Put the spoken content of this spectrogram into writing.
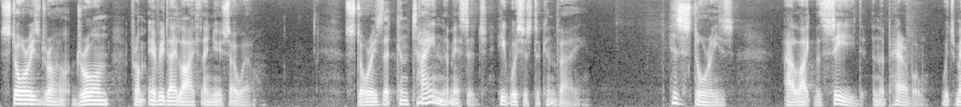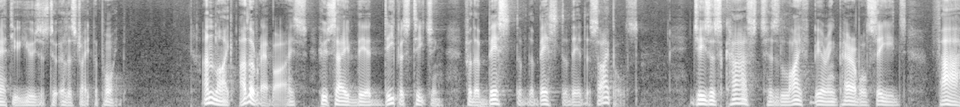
stories draw, drawn from everyday life they knew so well stories that contain the message he wishes to convey. His stories are like the seed in the parable which Matthew uses to illustrate the point. Unlike other rabbis who saved their deepest teaching for the best of the best of their disciples, Jesus casts his life bearing parable seeds far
